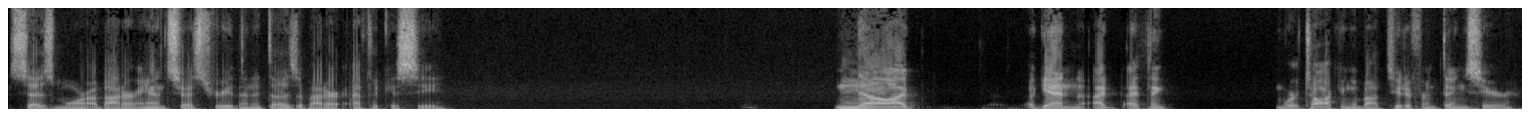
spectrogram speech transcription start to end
says more about our ancestry than it does about our efficacy. No, I again, I I think we're talking about two different things here.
